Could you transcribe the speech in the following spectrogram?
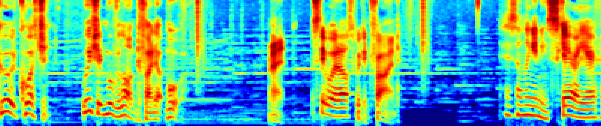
Good question. We should move along to find out more. Right. Let's see what else we can find. There's only getting scarier.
